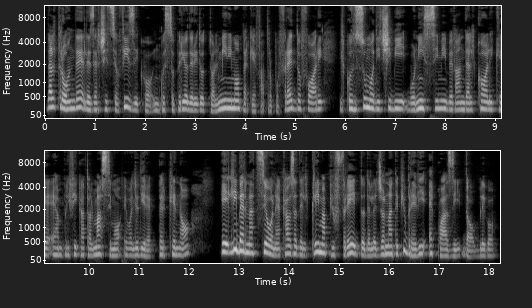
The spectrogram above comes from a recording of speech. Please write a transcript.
D'altronde l'esercizio fisico in questo periodo è ridotto al minimo perché fa troppo freddo fuori, il consumo di cibi buonissimi, bevande alcoliche è amplificato al massimo e voglio dire perché no, e l'ibernazione a causa del clima più freddo, delle giornate più brevi è quasi d'obbligo.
